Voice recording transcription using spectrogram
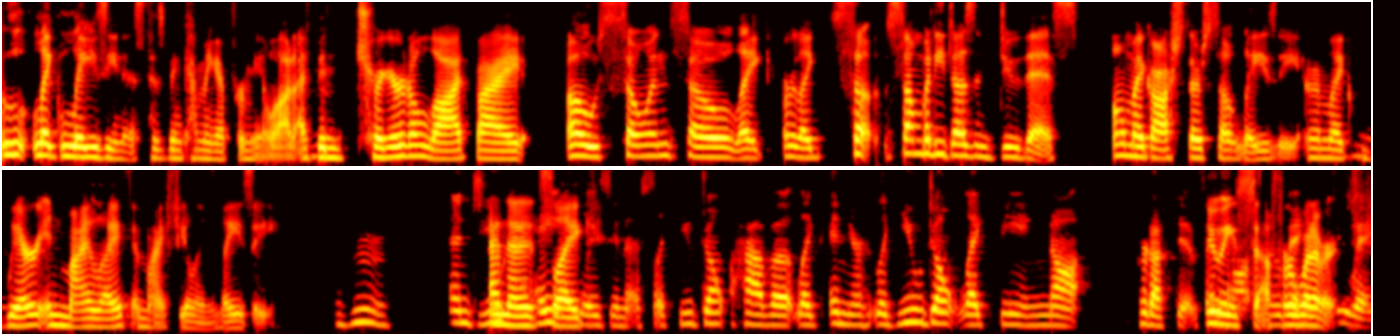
l- like laziness has been coming up for me a lot i've been triggered a lot by oh so and so like or like so somebody doesn't do this oh my gosh they're so lazy and i'm like Mhm. where in my life am i feeling lazy Mhm. And do you And then it's like- laziness? Like you don't have a like in your like you don't like being not productive, Doing stuff or whatever. doing.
